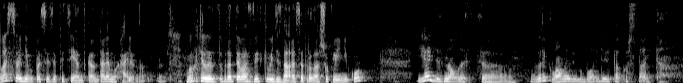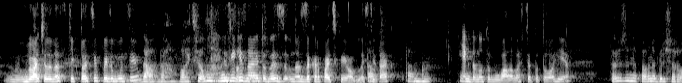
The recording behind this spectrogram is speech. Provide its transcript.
У нас сьогодні виписується пацієнтка Наталя Михайлівна. Так. Ми хотіли запитати вас, звідки ви дізналися про нашу клініку. Я дізналась е, з реклами Вікбордів і також сайт. Ви бачили нас в Тіктоці, в Фейсбуці? Да, да, бачила. Наскільки знаю, то ви з у нас з Закарпатської області, так? Так. Як давно турбувала вас ця патологія? Це вже, напевно, більше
